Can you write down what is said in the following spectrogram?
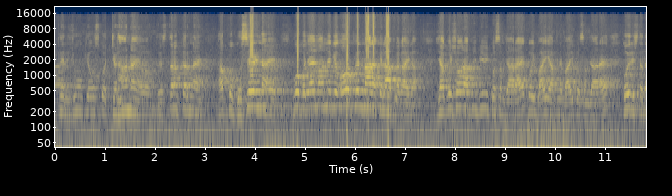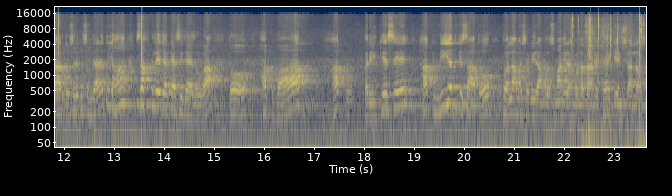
پھر یوں کہ اس کو چڑھانا ہے اور اس طرح کرنا ہے، حق کو گھسیڑنا ہے، وہ بجائے ماننے کے اور پھر نعرہ خلاف لگائے گا۔ یا کوئی شور اپنی بیوی کو سمجھا رہا ہے، کوئی بھائی اپنے بھائی کو سمجھا رہا ہے، کوئی رشتہ دار دوسرے کو سمجھا رہا ہے، تو یہاں سخت لے جا کیسے جائز ہوگا؟ تو حق بات حق طریقے سے، حق نیت کے ساتھ ہو۔ تو علامہ شبیر احمد عثمانی رحمۃ اللہ تعالیٰ لکھا ہے کہ انشاءاللہ اس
